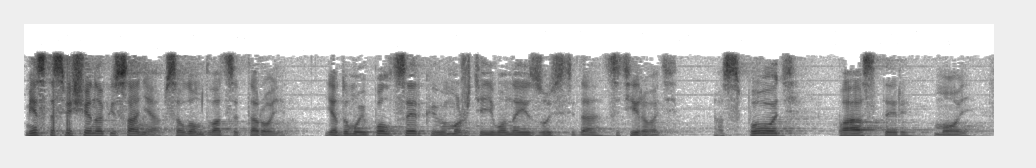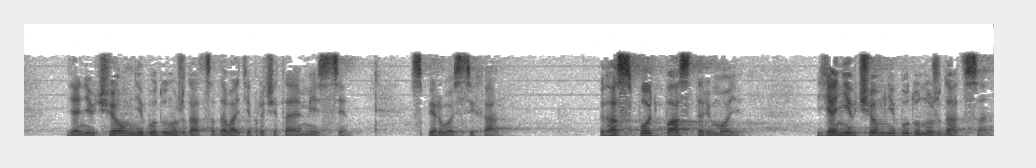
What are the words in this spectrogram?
Место Священного Писания, Псалом 22. Я думаю, пол церкви, вы можете его наизусть да, цитировать. «Господь, пастырь мой, я ни в чем не буду нуждаться». Давайте прочитаем вместе с первого стиха. «Господь, пастырь мой, я ни в чем не буду нуждаться,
